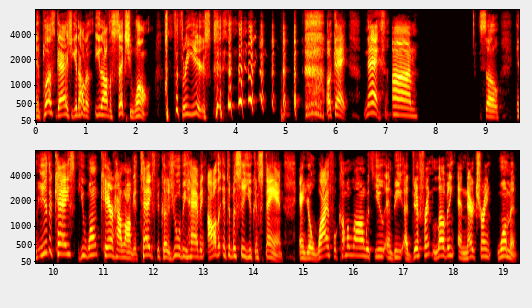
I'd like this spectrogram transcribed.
And plus, guys, you get all the eat all the sex you want for three years. okay. Next. Um, so in either case, you won't care how long it takes because you will be having all the intimacy you can stand, and your wife will come along with you and be a different, loving, and nurturing woman.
